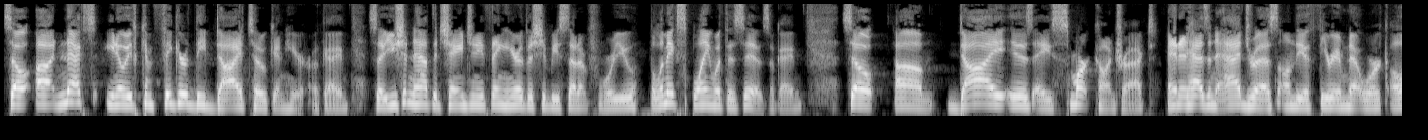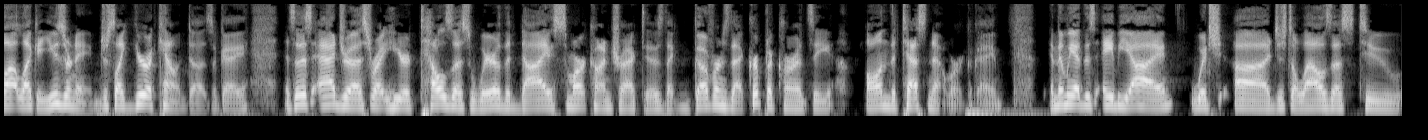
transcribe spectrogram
So, uh, next, you know, we've configured the DAI token here. Okay. So you shouldn't have to change anything here. This should be set up for you, but let me explain what this is. Okay. So um, is a smart contract and it has an address on the Ethereum network, a lot like a username, just like your account does. Okay. And so this address right here tells us where the DAI smart contract is that governs that cryptocurrency on the test network. Okay. And then we have this ABI, which, uh, just allows us to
